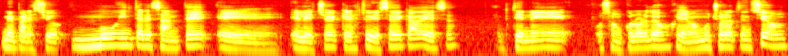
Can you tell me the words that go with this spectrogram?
me pareció muy interesante eh, el hecho de que él estuviese de cabeza. Tiene o sea, un color de ojos que llama mucho la atención.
